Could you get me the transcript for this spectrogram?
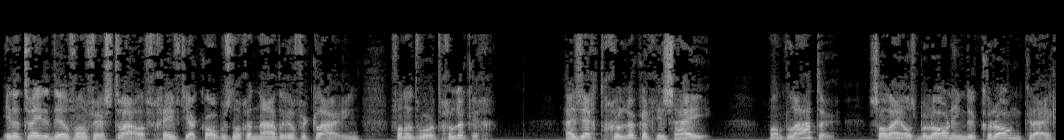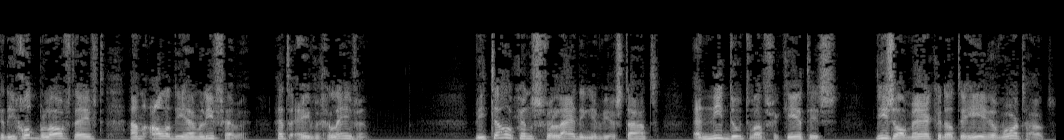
In het tweede deel van vers 12 geeft Jacobus nog een nadere verklaring van het woord gelukkig. Hij zegt gelukkig is hij, want later zal hij als beloning de kroon krijgen die God beloofd heeft aan alle die hem liefhebben, het eeuwige leven. Wie telkens verleidingen weerstaat en niet doet wat verkeerd is, die zal merken dat de Heere woord houdt.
